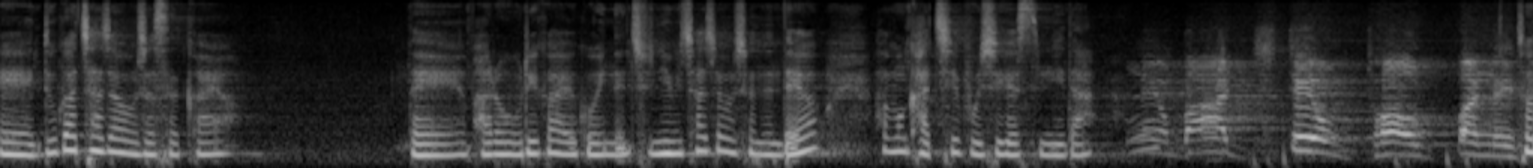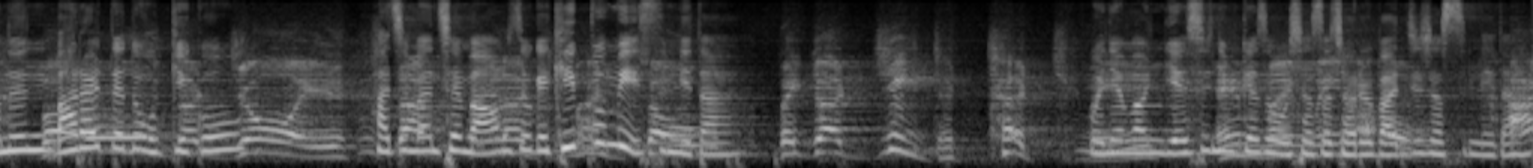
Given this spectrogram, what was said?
예, 누가 찾아오셨을까요? 네, 바로 우리가 알고 있는 주님이 찾아오셨는데요. 한번 같이 보시겠습니다. 저는 말할 때도 웃기고 하지만 제 마음속에 기쁨이 있습니다. 왜냐면 예수님께서 오셔서 저를 만지셨습니다.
